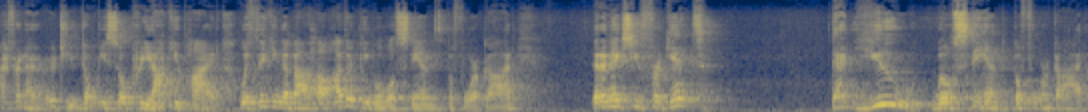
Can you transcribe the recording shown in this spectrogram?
My friend, I urge you, don't be so preoccupied with thinking about how other people will stand before God that it makes you forget that you will stand before God.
